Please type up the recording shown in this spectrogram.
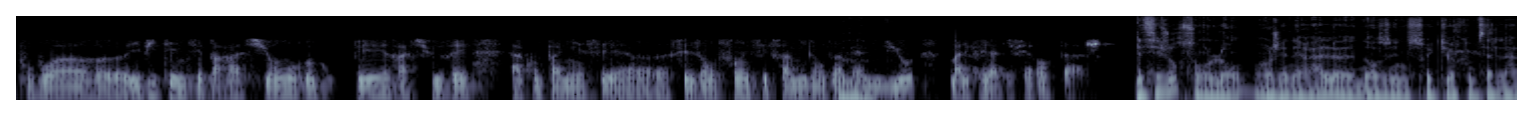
pouvoir euh, éviter une séparation, regrouper, rassurer, accompagner ces, euh, ces enfants et ces familles dans un même lieu, malgré la différence d'âge. Les séjours sont longs, en général, dans une structure comme celle-là?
